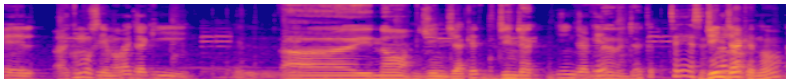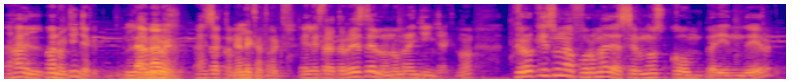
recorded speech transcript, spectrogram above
el, ay, ¿cómo se llamaba? Jackie, el- Ay, no. Jean Jacket. Jean Jack. Jean Jacket. Leather Jacket. Sí, ese. Jean Ah, no. Jacket, ¿no? Ajá, el, bueno, Jean Jacket. La nave. Exactamente. El extraterrestre. El extraterrestre lo nombran Jean Jacket, ¿no? Creo que es una forma de hacernos comprender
